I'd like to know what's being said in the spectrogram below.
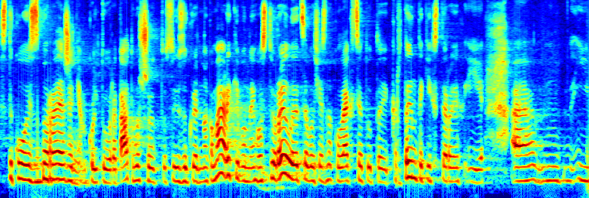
з такою збереженням культури. Та тому що то Союз Українок Америки вони його створили. Це величезна колекція тут і картин таких старих, і, і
